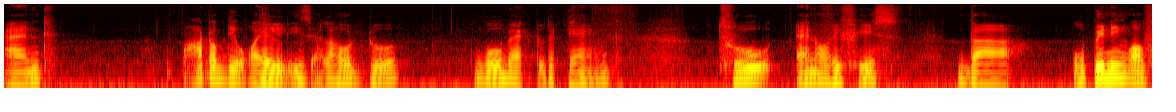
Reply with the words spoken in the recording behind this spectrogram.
and part of the oil is allowed to go back to the tank through an orifice the opening of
